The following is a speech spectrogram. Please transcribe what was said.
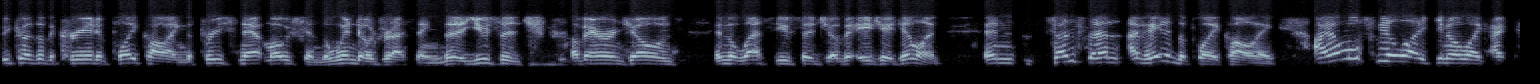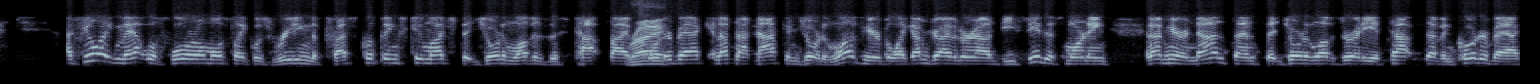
because of the creative play calling, the pre snap motion, the window dressing, the usage of Aaron Jones, and the less usage of A.J. Dillon. And since then, I've hated the play calling. I almost feel like, you know, like I, I feel like Matt LaFleur almost like was reading the press clippings too much that Jordan Love is this top five right. quarterback. And I'm not knocking Jordan Love here, but like I'm driving around DC this morning and I'm hearing nonsense that Jordan Love's already a top seven quarterback.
